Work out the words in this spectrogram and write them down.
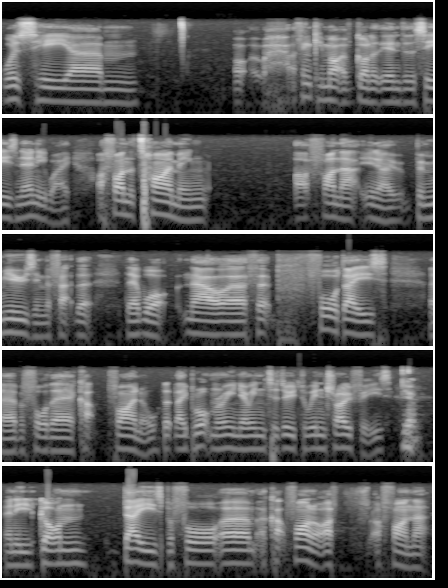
Was he? Um, I think he might have gone at the end of the season anyway. I find the timing I find that you know bemusing the fact that they're what now uh, th- four days uh, before their cup final that they brought Mourinho in to do to win trophies, yep. and he's gone days before um, a cup final. I, I find that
